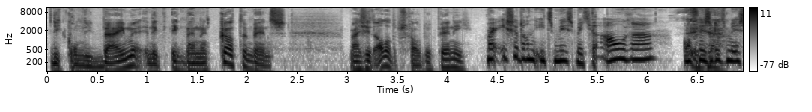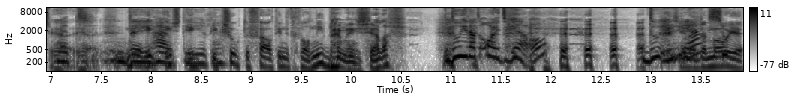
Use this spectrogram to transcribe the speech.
Die komt niet bij me en ik, ik ben een kattenmens. Maar hij zit altijd op schoot bij Penny. Maar is er dan iets mis met je aura? Of is er iets mis ja, met ja. die Nee, ik- ik- huisdieren? Ik, ik, zoek de fout in dit geval niet bij mijzelf. Doe je dat ooit wel? Doe, Je ja? een mooie.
